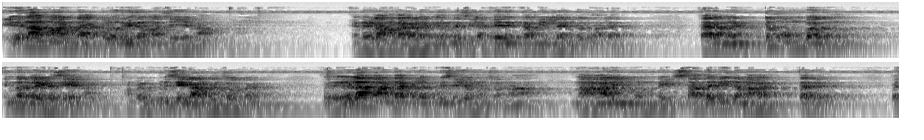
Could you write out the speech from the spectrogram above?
ஏழாம் ஆண்டாக்கள் ஒரு விதமா செய்யலாம். இந்த ஏழாம் ஆண்டாக்களுக்கு இந்த சில பெருக்கம் இல்லை என்றதால தரம் எட்டும் ஒன்பதும் இன்னொரு வகையில செய்யலாம். அப்ப எப்படி செய்யலாம் அப்படின்னு சொல்றேன். ஏழாம் ஆண்டாக்கள் எப்படி செய்யணும்னு சொன்னா நாலில் மூன்றை சதவீதமாக தரு இப்ப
